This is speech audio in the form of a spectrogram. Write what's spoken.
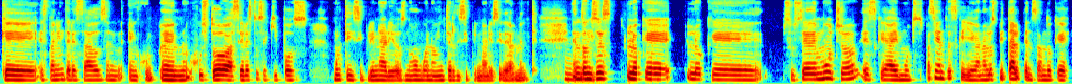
que están interesados en, en, en, justo hacer estos equipos multidisciplinarios, ¿no? Bueno, interdisciplinarios idealmente. Entonces, lo que, lo que sucede mucho es que hay muchos pacientes que llegan al hospital pensando que,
